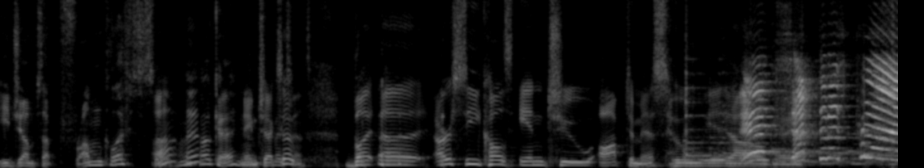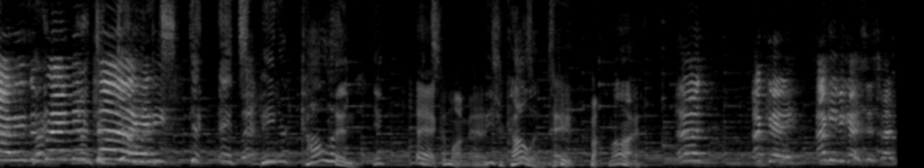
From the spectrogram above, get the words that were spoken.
he jumps up from cliffs. So, Ah, yeah. Okay. Name yeah, checks makes out. sense. But uh, Arcee calls into Optimus, who is. oh, It's okay. Optimus Prime. He's a brand new toy. and It's, he- it's Peter Cullen. You- Hey, come on, man. Peter Cullen. Hey, come come on. Uh, okay, I'll give you guys this one.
